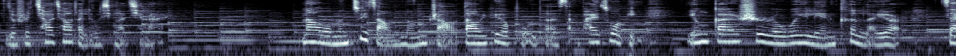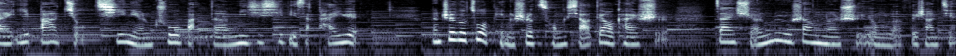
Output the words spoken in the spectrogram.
也就是悄悄地流行了起来。那我们最早能找到乐谱的散拍作品，应该是威廉·克雷尔在1897年出版的《密西西比散拍乐》。那这个作品是从小调开始，在旋律上呢，使用了非常简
